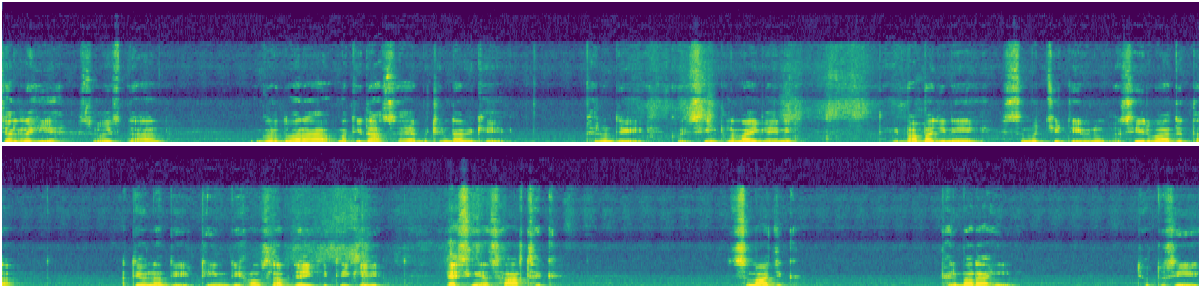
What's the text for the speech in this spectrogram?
ਚੱਲ ਰਹੀ ਹੈ। ਸੋ ਇਸ ਦਾ ਗੁਰਦੁਆਰਾ ਮਤੀਦਾਸ ਸਾਹਿਬ ਬਠਿੰਡਾ ਵਿਖੇ ਫਿਲਮ ਦੇ ਕੁਝ ਸੀਨ ਫਿਲਮਾਏ ਗਏ ਨੇ। ਤੇ ਬਾਬਾ ਜੀ ਨੇ ਸਮੁੱਚੀ ਟੀਮ ਨੂੰ ਅਸ਼ੀਰਵਾਦ ਦਿੱਤਾ ਅਤੇ ਉਹਨਾਂ ਦੀ ਟੀਮ ਦੀ ਹੌਸਲਾ ਅਫਜ਼ਾਈ ਕੀਤੀ ਕਿ ਐਸੀਆਂ ਸਾਰਥਕ, ਸਮਾਜਿਕ ਫਿਲਮਾਂ ਰਾਹੀਂ ਜੋ ਤੁਸੀਂ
